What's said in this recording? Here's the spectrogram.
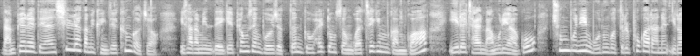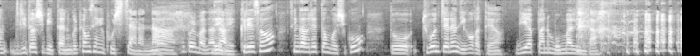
남편에 대한 신뢰감이 굉장히 큰 거죠. 이 사람이 내게 평생 보여줬던 그 활동성과 책임감과 일을 잘 마무리하고 충분히 모든 것들을 포괄하는 이런 리더십이 있다는 걸 평생에 보시지 않았나. 아, 해볼 만하다. 네네. 그래서 생각을 했던 것이고 또 두 번째는 이거 같아요. 네 아빠는 못 말린다.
